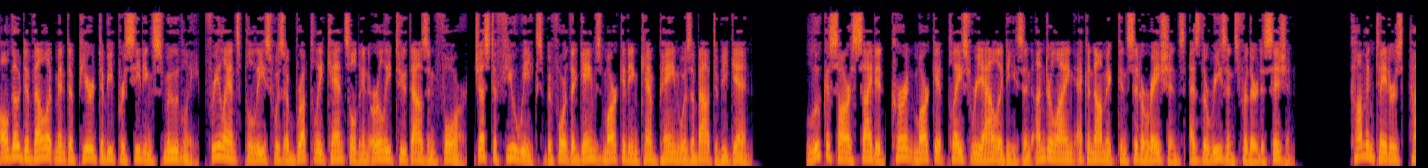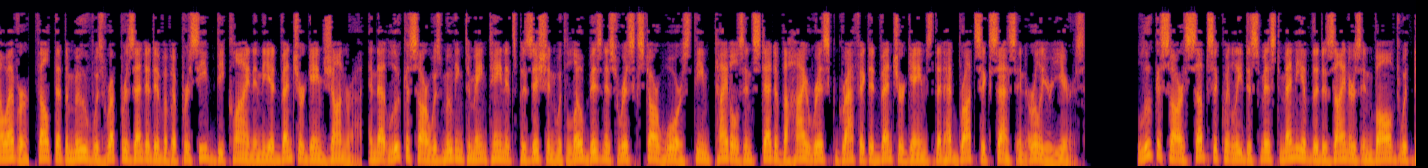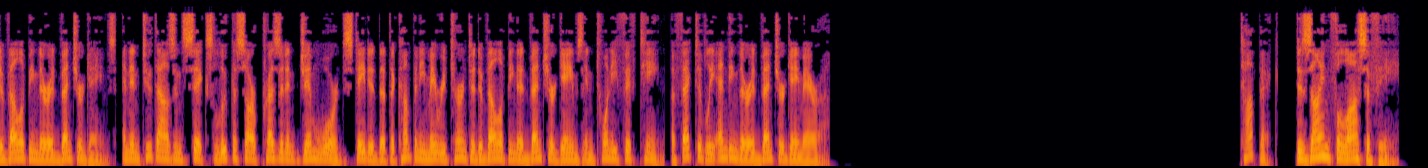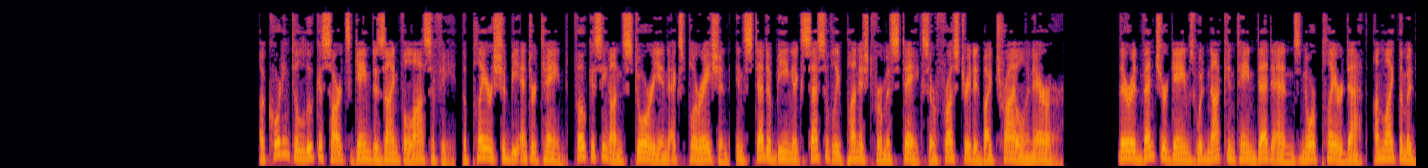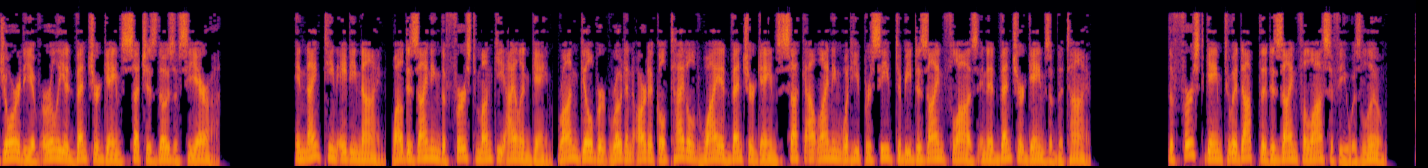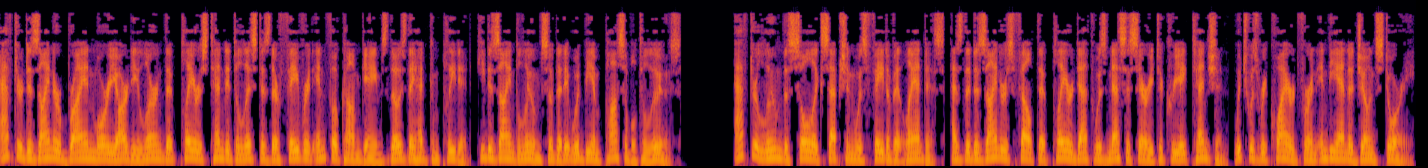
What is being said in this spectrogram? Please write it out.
Although development appeared to be proceeding smoothly, Freelance Police was abruptly cancelled in early 2004, just a few weeks before the game's marketing campaign was about to begin. LucasArts cited current marketplace realities and underlying economic considerations as the reasons for their decision. Commentators, however, felt that the move was representative of a perceived decline in the adventure game genre, and that LucasArts was moving to maintain its position with low business risk Star Wars-themed titles instead of the high-risk graphic adventure games that had brought success in earlier years. LucasArts subsequently dismissed many of the designers involved with developing their adventure games, and in 2006 LucasArts president Jim Ward stated that the company may return to developing adventure games in 2015, effectively ending their adventure game era. Design philosophy According to LucasArts' game design philosophy, the player should be entertained, focusing on story and exploration, instead of being excessively punished for mistakes or frustrated by trial and error. Their adventure games would not contain dead ends nor player death, unlike the majority of early adventure games such as those of Sierra. In 1989, while designing the first Monkey Island game, Ron Gilbert wrote an article titled Why Adventure Games Suck outlining what he perceived to be design flaws in adventure games of the time. The first game to adopt the design philosophy was Loom. After designer Brian Moriarty learned that players tended to list as their favorite Infocom games those they had completed, he designed Loom so that it would be impossible to lose. After Loom the sole exception was Fate of Atlantis, as the designers felt that player death was necessary to create tension, which was required for an Indiana Jones story.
